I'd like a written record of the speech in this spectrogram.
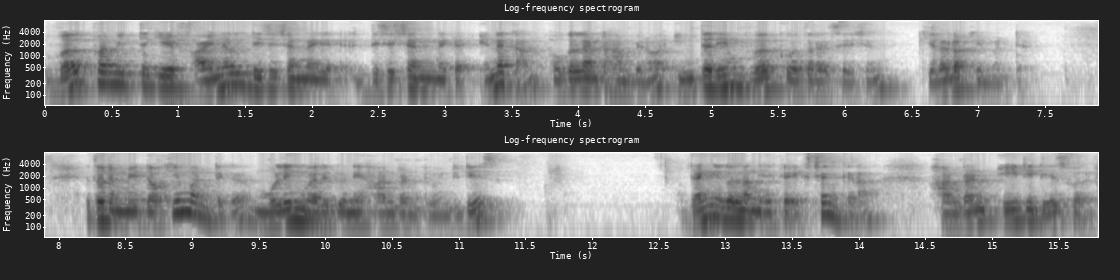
වර්ක් පමිට්ගේ ෆයිනල් ඩිසිෂන් ඩිසිෂන් එක එනකම් ඔගලන්ට හම්බෙනවා ඉන්ටරීම් වර්ක් ෝතරයිසේෂන් කියල ඩොකිමෙන්ට එතොට මේ ඩොකිමන්ට් එක මුලින් වැලිඩුනේ 120 ඩේස් දැන් ගොල්ලන් එක එක්ස්ටෙන් කර 180 ඩේස් වලට.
